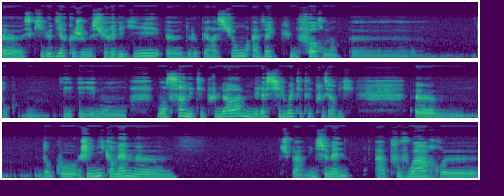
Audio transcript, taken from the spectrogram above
Euh, ce qui veut dire que je me suis réveillée de l'opération avec une forme donc, et, mon, sein n'était plus là, mais la silhouette était préservée. Euh, donc, j'ai mis quand même, euh, je pas, une semaine à pouvoir euh,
